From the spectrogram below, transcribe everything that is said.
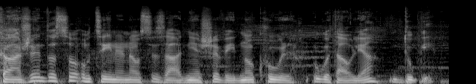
Kaže, da so ocene na vse zadnje še vedno kul, cool, ugotavlja Dubi.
